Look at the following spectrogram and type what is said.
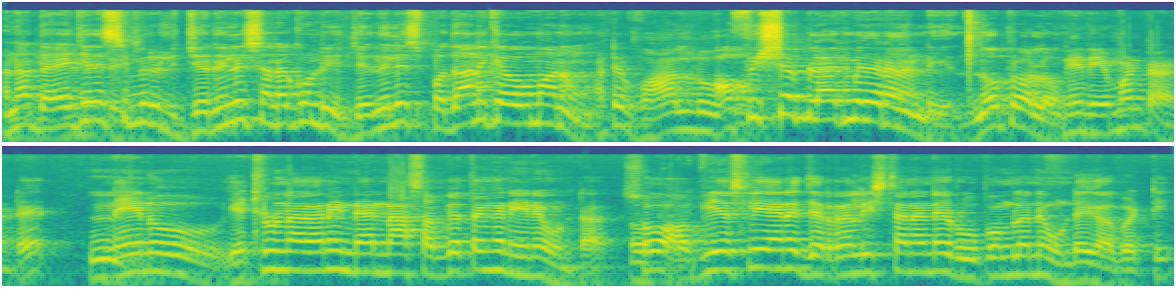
అన్న దయచేసి మీరు జర్నలిస్ట్ అనకండి. జర్నలిస్ట్ పదానికి అవమానం. అంటే వాళ్ళు అఫీషియల్ బ్లాక్ మీద అనండి. నో ప్రాబ్లం నేను ఏమంటా అంటే నేను ఎట్లున్నా కానీ నేను నా సభ్యతంగా నేనే ఉంటా. సో ఆబ్వియస్లీ ఆయన జర్నలిస్ట్ అనే రూపంలోనే ఉండే కాబట్టి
